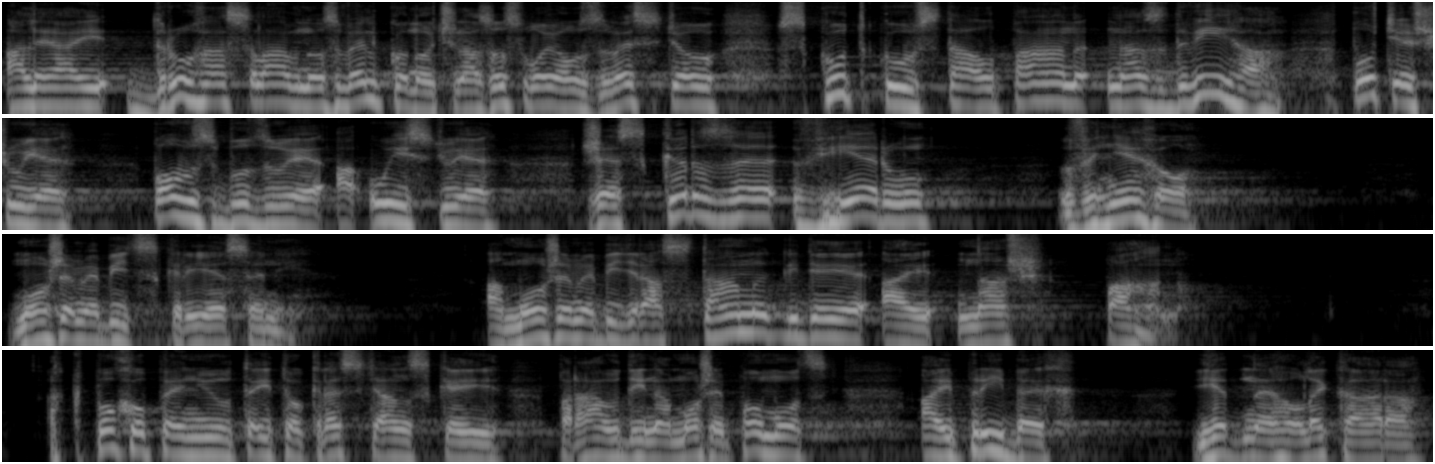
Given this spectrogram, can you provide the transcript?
ale aj druhá slávnosť veľkonočná so svojou zväzťou v skutku stal pán nás dvíha, potešuje, povzbudzuje a uistuje, že skrze vieru v Neho môžeme byť skriesení. A môžeme byť raz tam, kde je aj náš pán. A k pochopeniu tejto kresťanskej pravdy nám môže pomôcť aj príbeh jedného lekára,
